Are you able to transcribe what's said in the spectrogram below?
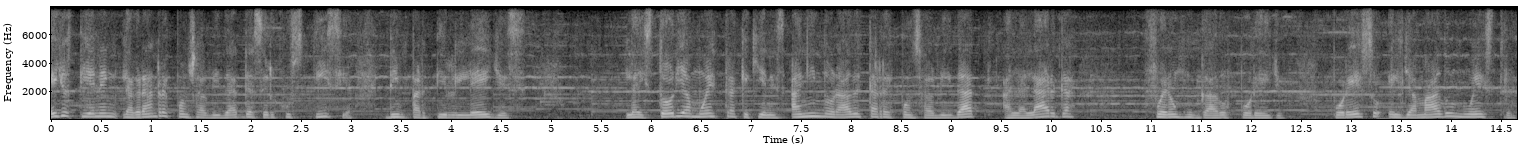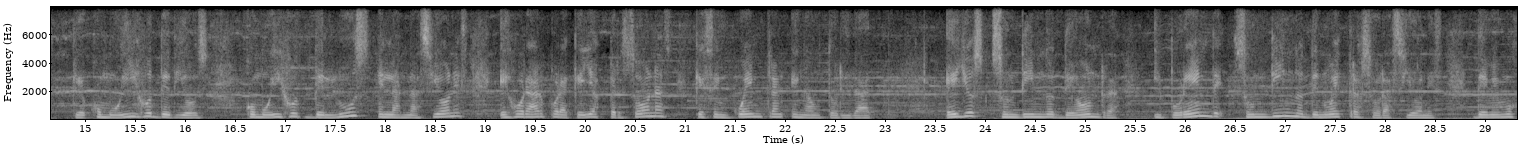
Ellos tienen la gran responsabilidad de hacer justicia, de impartir leyes. La historia muestra que quienes han ignorado esta responsabilidad a la larga fueron juzgados por ello. Por eso el llamado nuestro, que como hijos de Dios, como hijos de luz en las naciones, es orar por aquellas personas que se encuentran en autoridad. Ellos son dignos de honra y por ende son dignos de nuestras oraciones. Debemos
